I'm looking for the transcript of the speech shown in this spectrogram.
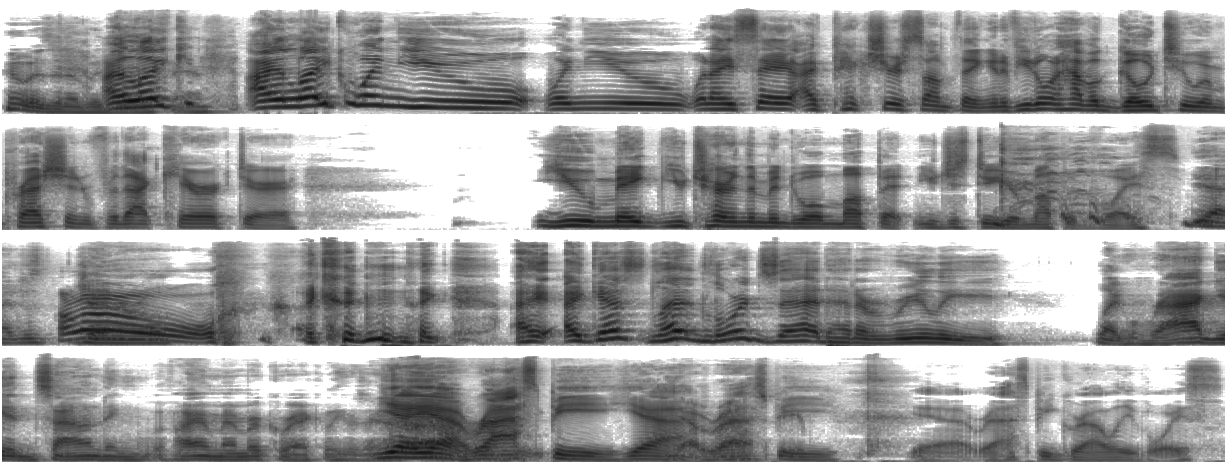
Who isn't a Vegeta I like fan? I like when you when you when I say I picture something, and if you don't have a go to impression for that character, you make you turn them into a muppet. You just do your muppet voice. Yeah just Hello! general. I couldn't like i i guess lord zed had a really like ragged sounding if i remember correctly he was like yeah yeah oh, raspy. Yeah, yeah raspy. raspy. Yeah raspy growly voice.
